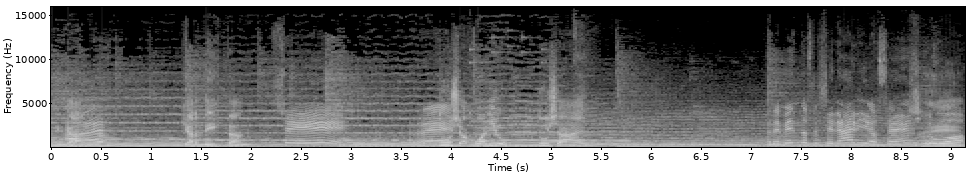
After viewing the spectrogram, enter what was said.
me encanta. ¿Qué artista? Sí. Re. Tuya, Juariu. Tuya, ¿eh? Tremendos escenarios, ¿eh? Sí. Tuvo.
